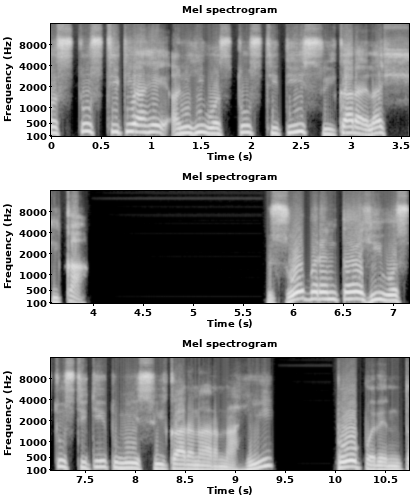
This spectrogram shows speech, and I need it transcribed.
वस्तुस्थिती आहे आणि ही वस्तुस्थिती स्वीकारायला शिका. जोपर्यंत ही वस्तुस्थिती तुम्ही स्वीकारणार नाही तोपर्यंत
